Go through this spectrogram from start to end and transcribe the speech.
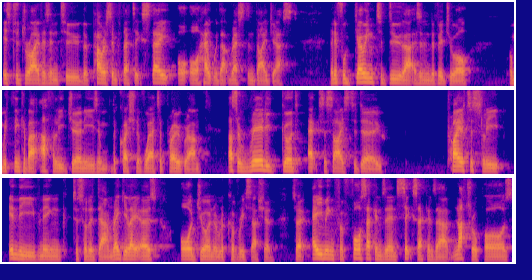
is to drive us into the parasympathetic state or, or help with that rest and digest. And if we're going to do that as an individual, and we think about athlete journeys and the question of where to program, that's a really good exercise to do prior to sleep in the evening to sort of down regulators or during a recovery session. So aiming for four seconds in, six seconds out, natural pause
